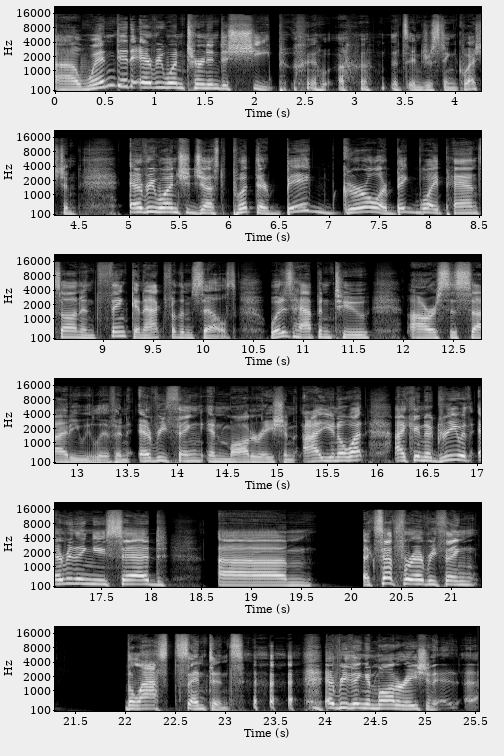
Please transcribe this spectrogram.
Uh, when did everyone turn into sheep? That's interesting question. Everyone should just put their big girl or big boy pants on and think and act for themselves. What has happened to our society we live in? Everything in moderation. I, you know what? I can agree with everything you said, um, except for everything The last sentence. everything in moderation. Uh,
